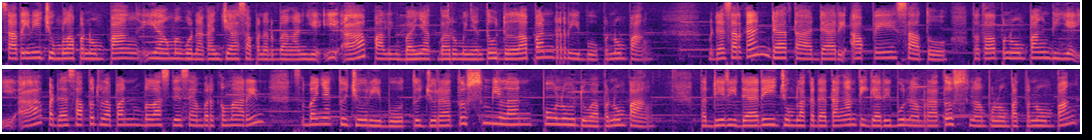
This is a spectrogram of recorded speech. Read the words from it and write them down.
saat ini jumlah penumpang yang menggunakan jasa penerbangan YIA paling banyak baru menyentuh 8.000 penumpang. Berdasarkan data dari AP1, total penumpang di YIA pada 1-18 Desember kemarin sebanyak 7.792 penumpang. Terdiri dari jumlah kedatangan 3.664 penumpang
